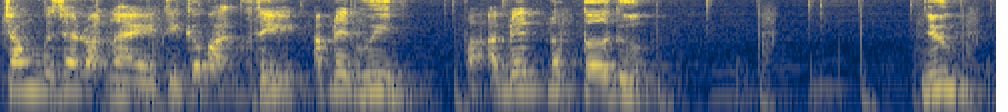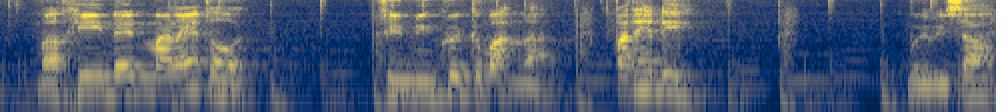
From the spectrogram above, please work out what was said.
trong cái giai đoạn này thì các bạn có thể update Win và update Docker được. Nhưng mà khi lên Malet rồi thì mình khuyên các bạn là tắt hết đi. Bởi vì sao?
